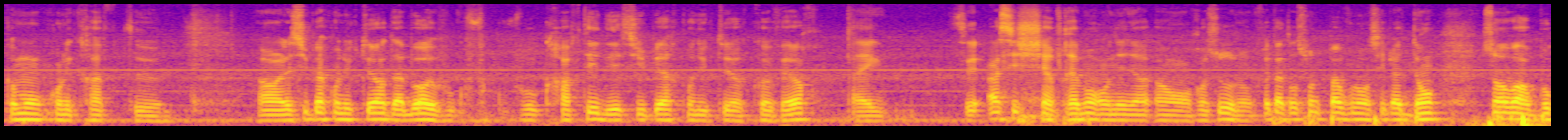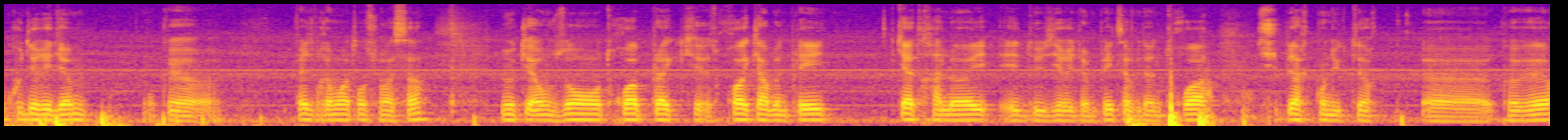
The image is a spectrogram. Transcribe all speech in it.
Comment qu'on les craft Alors les superconducteurs d'abord faut, faut crafter des superconducteurs cover avec c'est assez cher vraiment en, en ressources. Donc faites attention de ne pas vous lancer là-dedans sans avoir beaucoup d'iridium. Euh, faites vraiment attention à ça. Donc en faisant 3 plaques, 3 carbon plate, 4 alloy et 2 iridium plate, ça vous donne 3 superconducteurs euh, cover.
